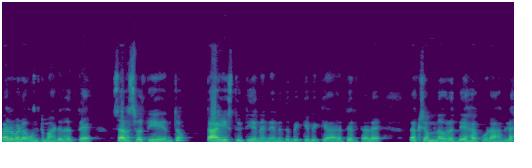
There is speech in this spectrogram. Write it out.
ಕಳವಳ ಉಂಟು ಮಾಡಿರುತ್ತೆ. ಸರಸ್ವತಿ ಅಂತೂ ತಾಯಿ ಸ್ಥಿತಿಯನ್ನು ನೆನೆದು ಬಿಕ್ಕಿ ಬಿಕ್ಕಿ ಅಳತಿರ್ತಾಳೆ. ಲಕ್ಷ್ಮಣವರ ದೇಹ ಕೂಡ ಆಗಲೇ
